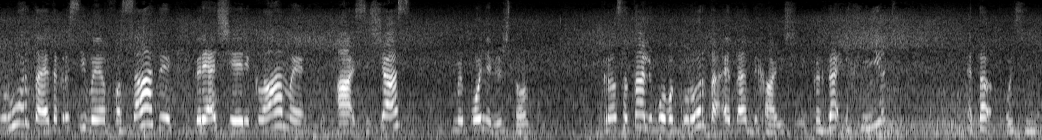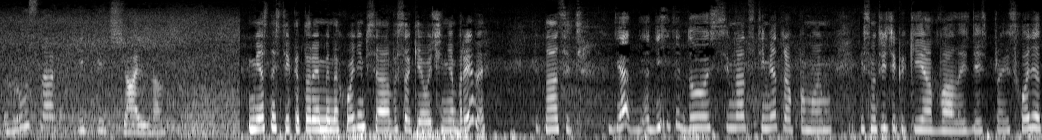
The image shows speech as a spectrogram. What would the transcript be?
курорта – это красивые фасады, горящие рекламы, а сейчас мы поняли, что красота любого курорта – это отдыхающие. Когда их нет, это очень грустно и печально. В местности, в которой мы находимся, высокие очень обрывы. 15, де- от 10 до 17 метров, по-моему. И смотрите, какие обвалы здесь происходят.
